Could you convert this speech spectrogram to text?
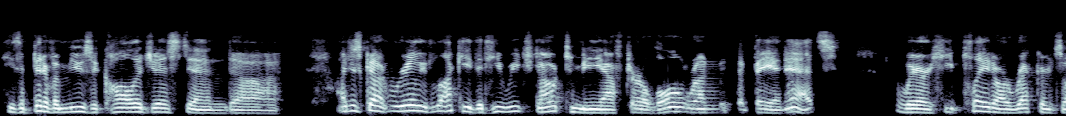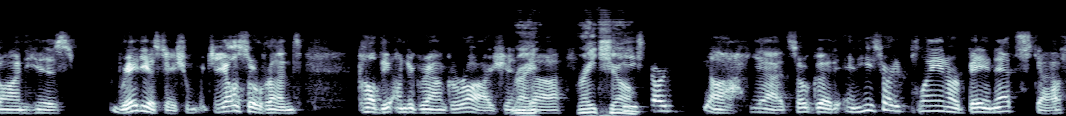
he's a bit of a musicologist. And uh, I just got really lucky that he reached out to me after a long run with the Bayonets, where he played our records on his radio station, which he also runs called the Underground Garage. And right. uh, great show. He started, uh, yeah, it's so good. And he started playing our bayonet stuff.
